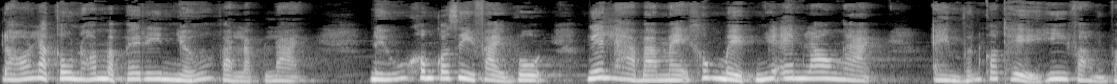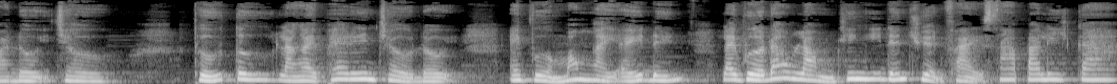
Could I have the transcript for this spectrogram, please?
Đó là câu nói mà Perrin nhớ và lặp lại. Nếu không có gì phải vội, nghĩa là bà mẹ không mệt như em lo ngại, em vẫn có thể hy vọng và đợi chờ. Thứ tư là ngày Perrin chờ đợi, em vừa mong ngày ấy đến, lại vừa đau lòng khi nghĩ đến chuyện phải xa Palika,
